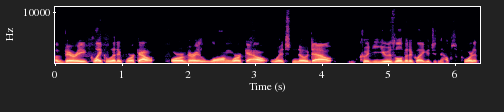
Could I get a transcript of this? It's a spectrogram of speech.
a very glycolytic workout or a very long workout, which no doubt could use a little bit of glycogen to help support it.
